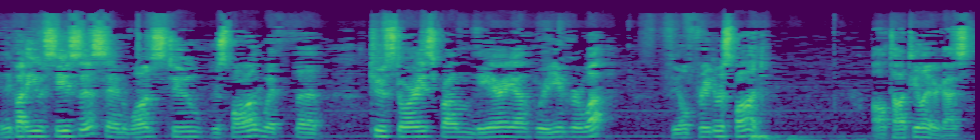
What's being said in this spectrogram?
Anybody who sees this and wants to respond with uh, two stories from the area where you grew up, feel free to respond. I'll talk to you later, guys.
